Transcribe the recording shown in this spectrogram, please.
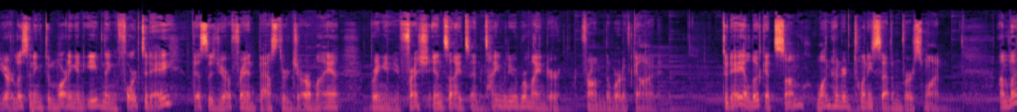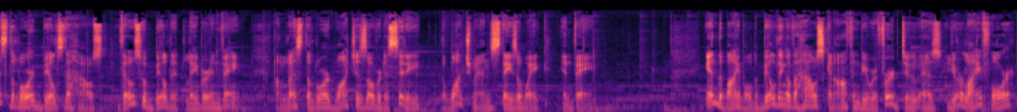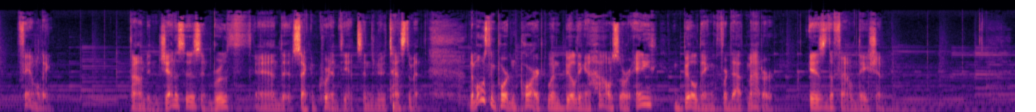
You're listening to Morning and Evening for today. This is your friend, Pastor Jeremiah, bringing you fresh insights and timely reminder from the Word of God. Today, a look at Psalm 127, verse 1. Unless the Lord builds the house, those who build it labor in vain. Unless the Lord watches over the city, the watchman stays awake in vain. In the Bible, the building of a house can often be referred to as your life or family. Found in Genesis, in Ruth, and 2 Corinthians in the New Testament. The most important part when building a house, or any building for that matter, is the foundation.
